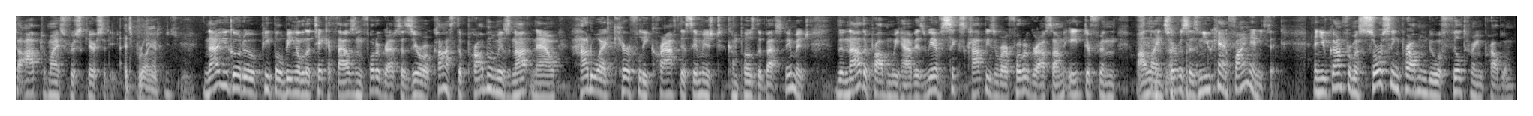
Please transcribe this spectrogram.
to optimize for scarcity. It's brilliant. Now you go to people being able to take a thousand photographs at zero cost. The problem is not now how do I carefully craft this image to compose the best image. The now the problem we have is we have six copies of our photographs on eight different online services, and you can't find anything. And you've gone from a sourcing problem to a filtering problem.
